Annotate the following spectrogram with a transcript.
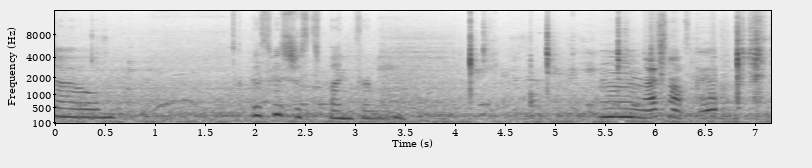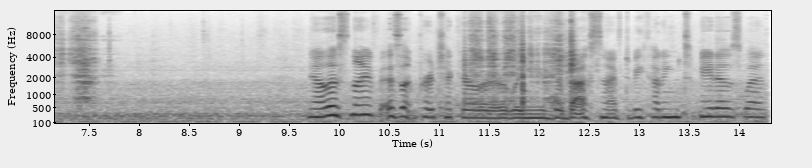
so this was just fun for me. Mmm, that smells good. Now this knife isn't particularly the best knife to be cutting tomatoes with.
